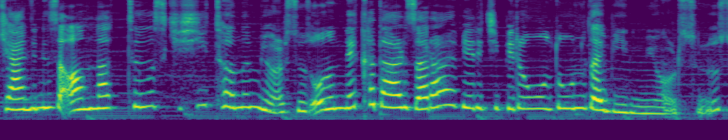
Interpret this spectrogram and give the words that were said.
kendinizi anlattığınız kişiyi tanımıyorsunuz. Onun ne kadar zarar verici biri olduğunu da bilmiyorsunuz.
